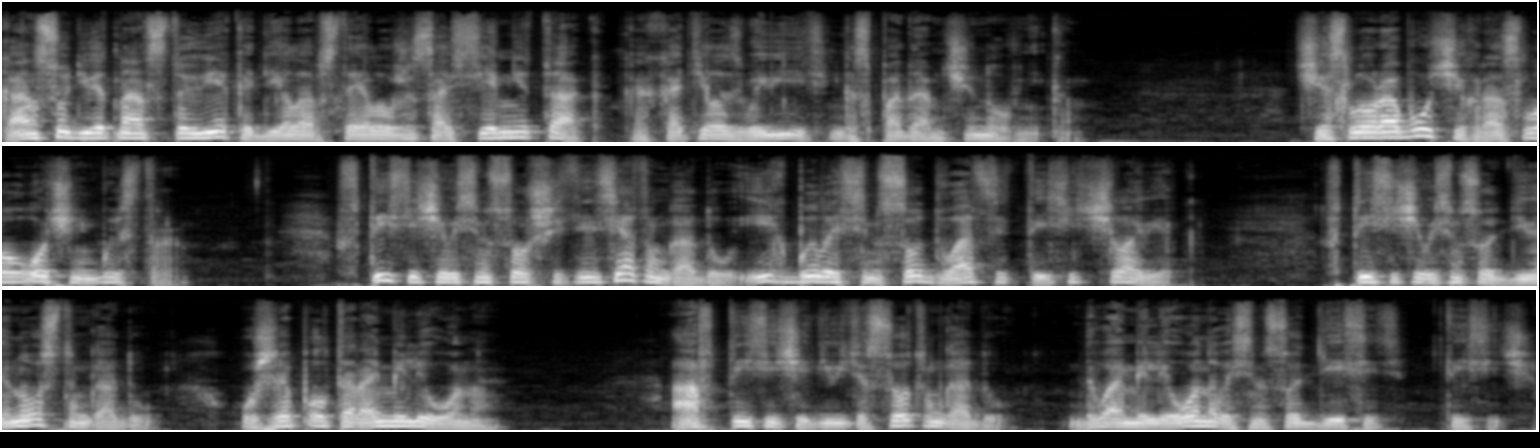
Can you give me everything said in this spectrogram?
К концу XIX века дело обстояло уже совсем не так, как хотелось бы видеть господам чиновникам. Число рабочих росло очень быстро. В 1860 году их было 720 тысяч человек. В 1890 году уже полтора миллиона, а в 1900 году 2 миллиона 810 тысяч.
